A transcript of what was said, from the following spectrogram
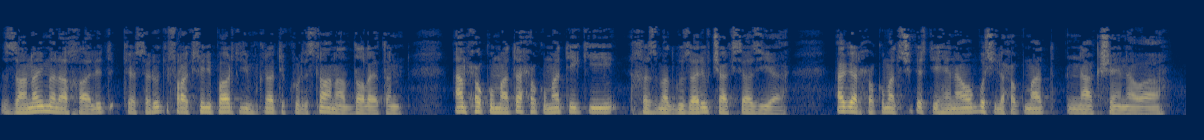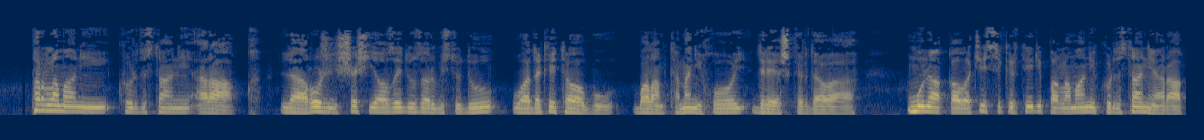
زانای مەلا خالید کە سەرۆکی فراکسیۆنی پارتی دیموکراتی کوردستانە دەڵێتن ئەم حکوومەتە حکوومەتێکی خزمەتگوزاری و چاکسازیە ئەگەر حکوومەت شکستی هێناوە بۆچی لە حکوومەت ناکشێنەوە. پەڕڵەمانی کوردستانی عێراق لە ڕۆژی شەش یازدەی دوو هەزار و بیست و دوو وادەکەی تەواو بوو بەڵام تەمەنی خۆی درێژکردەوە. مونا قاوەچی سکرتێری پەڕلەمانی کوردستانی عێراق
